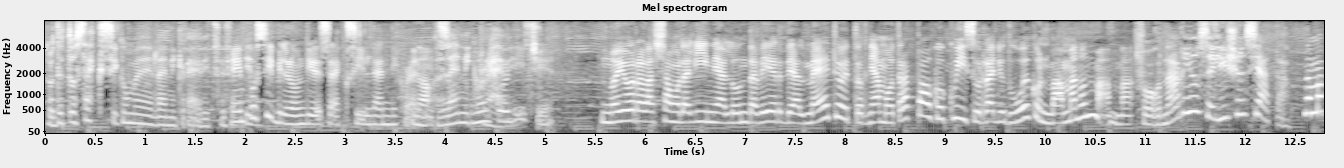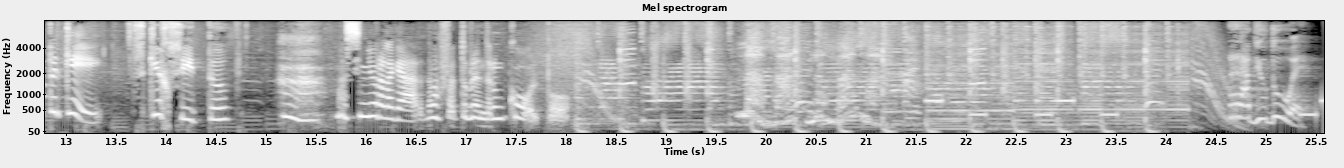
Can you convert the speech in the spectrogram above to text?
L'ho detto sexy come Lenny Kravitz. È impossibile non dire sexy Lenny Kravitz. No, Lenny Kravitz. Non lo dici. Noi ora lasciamo la linea all'onda verde al meteo e torniamo tra poco qui su Radio 2 con Mamma non Mamma. Fornario sei licenziata. No, ma perché? Scherzito. Ah, ma signora Lagarde, mi ha fatto prendere un colpo. Mamma non Mamma. Radio 2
